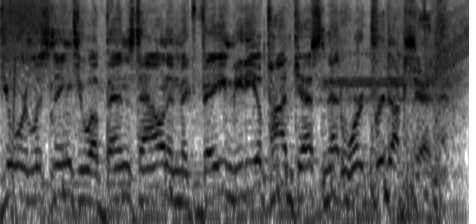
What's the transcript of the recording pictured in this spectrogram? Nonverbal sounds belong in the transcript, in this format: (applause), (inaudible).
You're listening to a Benstown and McVeigh Media Podcast Network production.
